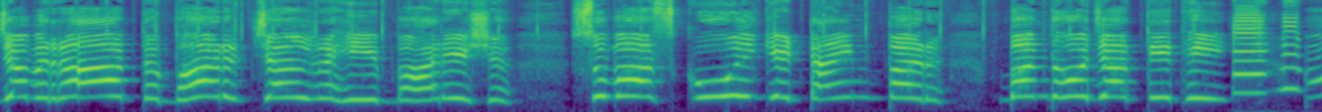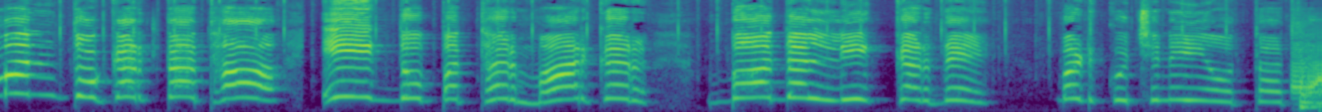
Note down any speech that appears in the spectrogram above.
जब रात भर चल रही बारिश सुबह स्कूल के टाइम पर बंद हो जाती थी, मन तो करता था एक दो पत्थर मारकर बादल लीक कर दे, बट कुछ नहीं होता था।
